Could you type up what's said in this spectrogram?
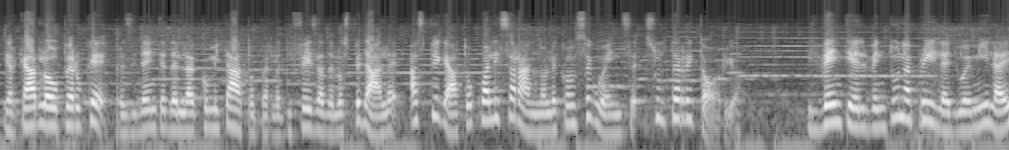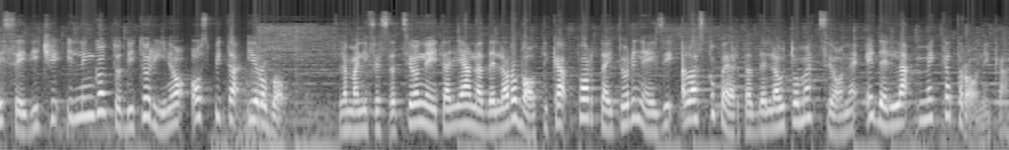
Piercarlo Peruchet, presidente del Comitato per la difesa dell'ospedale, ha spiegato quali saranno le conseguenze sul territorio. Il 20 e il 21 aprile 2016 il Lingotto di Torino ospita i robot. La manifestazione italiana della robotica porta i torinesi alla scoperta dell'automazione e della meccatronica.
